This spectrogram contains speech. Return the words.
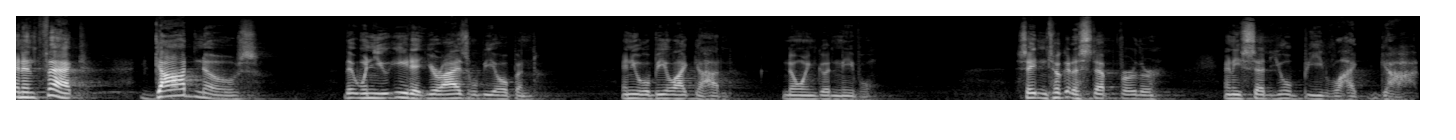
And in fact, God knows that when you eat it, your eyes will be opened and you will be like God, knowing good and evil. Satan took it a step further and he said, You'll be like God.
